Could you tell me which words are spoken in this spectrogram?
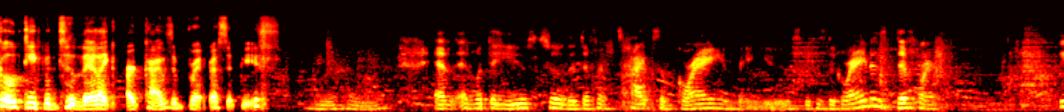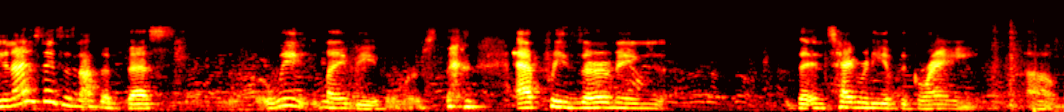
go deep into their like archives of bread recipes. Mm-hmm. And and what they use too, the different types of grain they use because the grain is different. The United States is not the best. We might be the worst at preserving the integrity of the grain, um,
